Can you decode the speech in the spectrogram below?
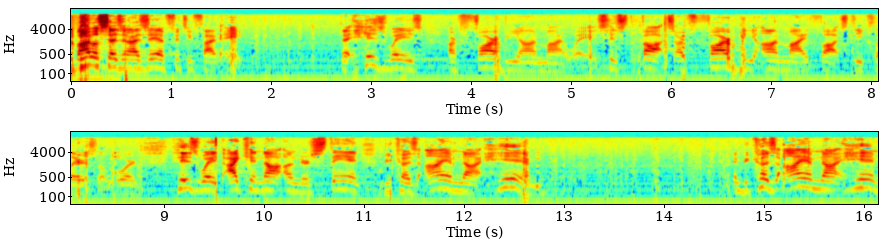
The Bible says in Isaiah 55 8 that His ways are far beyond my ways. His thoughts are far beyond my thoughts, declares the Lord his ways I cannot understand because I am not him. And because I am not him,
